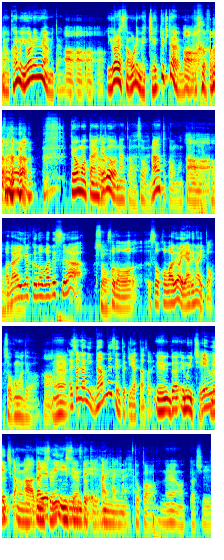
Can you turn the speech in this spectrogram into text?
何回も言われるやんみたいな。あ五十嵐さん俺めっちゃ言ってきたよみたいな。あ って思ったんやけどなんかそうやなとか思ったりあうんまあ大学の場ですらそう。そのそこまではやれないと。そこまでは。あね。えそれ何何年生の時にやったんそれ？えだ M1 M1 か。うん。あ大学院院一年生。はいはいはいはい。うん。とかねあったし。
